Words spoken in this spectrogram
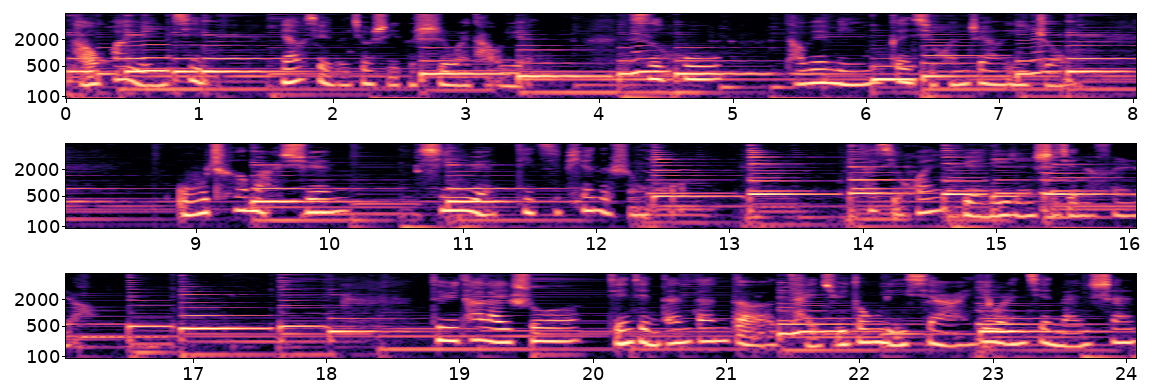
《桃花源记》，就是一个世外桃源。似乎陶渊明更喜欢这样一种无车马喧、心远地自偏的生活。他喜欢远离人世间的纷扰。对于他来说，简简单单的“采菊东篱下，悠然见南山”，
